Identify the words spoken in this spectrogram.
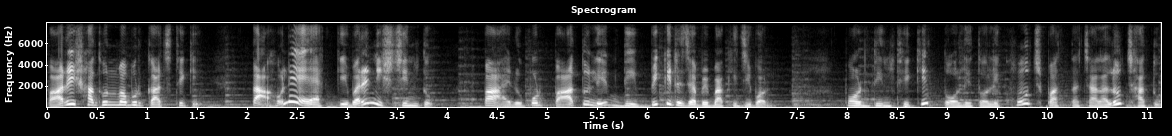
পারে সাধনবাবুর কাছ থেকে, তাহলে একেবারে নিশ্চিন্ত। পায়ের ওপর পা তুলে দিব্যি কেটে যাবে বাকি জীবন। পরদিন থেকে তলে তলে খোঁজ পাত্তা চালালো ছাতু।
